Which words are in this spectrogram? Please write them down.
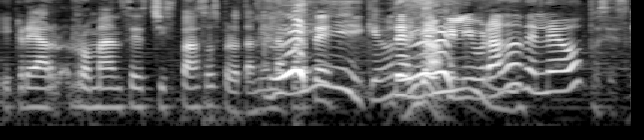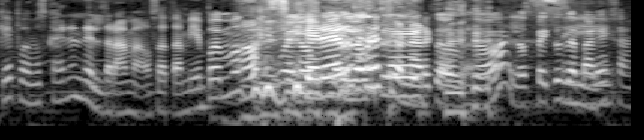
eh, crear romances, chispazos, pero también la parte desequilibrada de Leo, pues es que podemos caer en el drama, o sea, también podemos Ay, sí. querer presionar pleitos, cosas. ¿no? En los pleitos de pareja.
